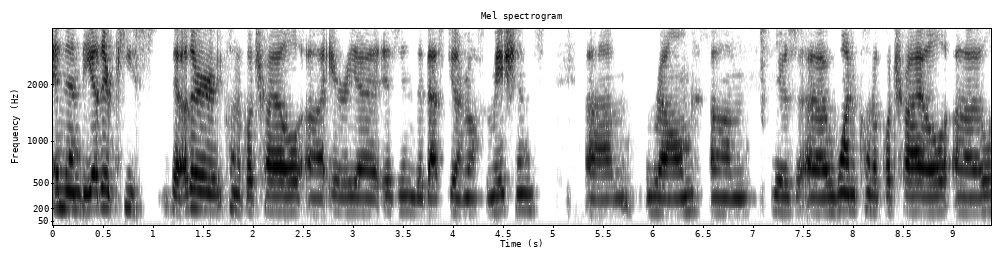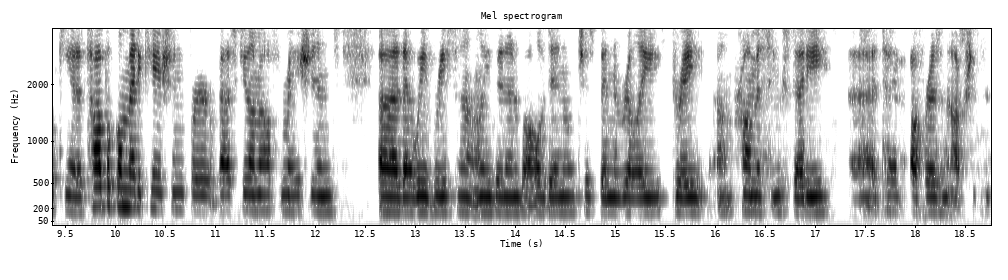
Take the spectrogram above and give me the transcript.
and then the other piece, the other clinical trial uh, area is in the vascular malformations um, realm. Um, there's uh, one clinical trial uh, looking at a topical medication for vascular malformations uh, that we've recently been involved in, which has been a really great, um, promising study uh, to offer as an option for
